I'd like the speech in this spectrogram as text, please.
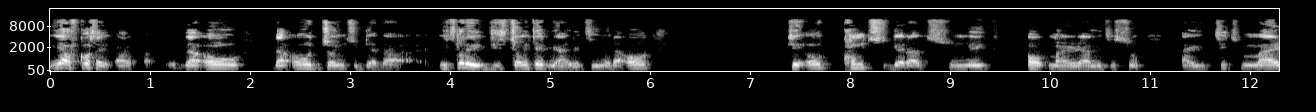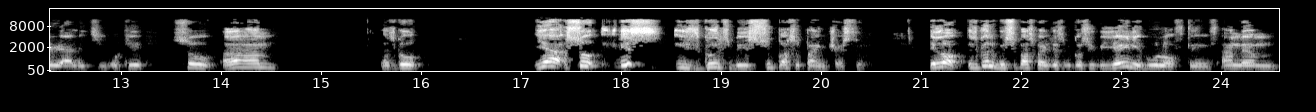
yeah of course I, I, they're all they're all joined together. It's not a disjointed reality. You know they're all they all come together to make up my reality. So I teach my reality. Okay, so um Let's go. Yeah, so this is going to be super, super interesting. A lot. It's going to be super, super interesting because you'll be hearing a whole lot of things. And um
